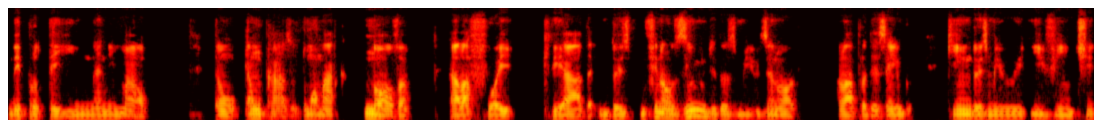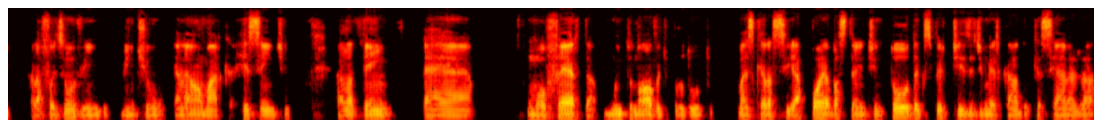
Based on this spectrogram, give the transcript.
de proteína animal. Então, é um caso de uma marca nova, ela foi criada dois, no finalzinho de 2019, lá para dezembro, que em 2020 ela foi desenvolvendo 21, ela é uma marca recente, ela tem é, uma oferta muito nova de produto, mas que ela se apoia bastante em toda a expertise de mercado que a Seara já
